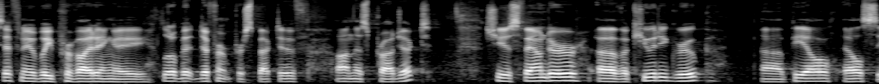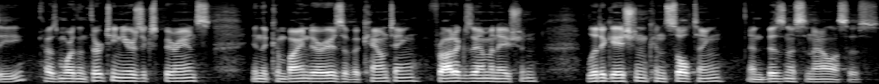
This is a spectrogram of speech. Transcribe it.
Tiffany will be providing a little bit different perspective on this project. She is founder of Acuity Group, uh, PLLC, has more than 13 years' experience in the combined areas of accounting, fraud examination, litigation consulting, and business analysis.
